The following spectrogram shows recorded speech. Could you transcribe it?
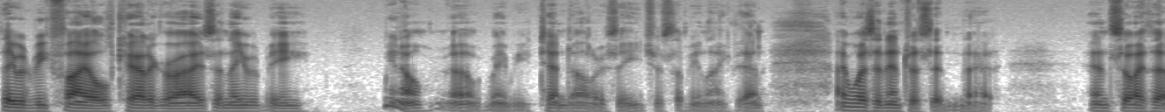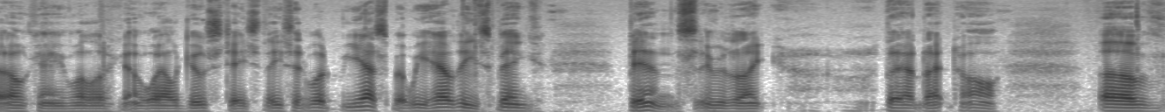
they would be filed, categorized, and they would be, you know, uh, maybe ten dollars each or something like that. I wasn't interested in that, and so I thought, okay, well, a wild goose chase. They said, well, yes, but we have these big bins. It was like that, that tall of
